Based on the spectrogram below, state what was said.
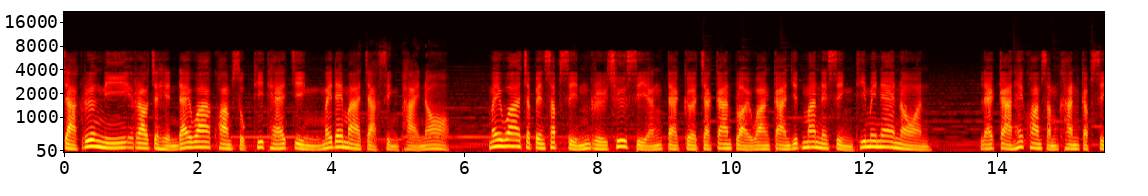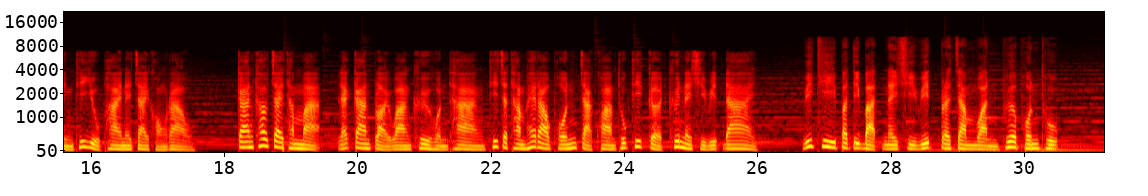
จากเรื่องนี้เราจะเห็นได้ว่าความสุขที่แท้จริงไม่ได้มาจากสิ่งภายนอก ไม่ว่าจะเป็นทรัพย์สินหรือชื่อเสียง แต่เกิดจากการปล่อยวางการยึดมั่นในสิ่งที่ไม่แน่นอน และการให้ความสำคัญกับสิ่งที่อยู่ภายในใจของเรา การเข้าใจธรรมะและการปล่อยวางคือหนทางที่จะทำให้เราพ้นจากความทุกข์ที่เกิดขึ้นในชีวิตได้ วิธีปฏิบัติในชีวิตประจำวันเพื่อพ้นทุกข์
